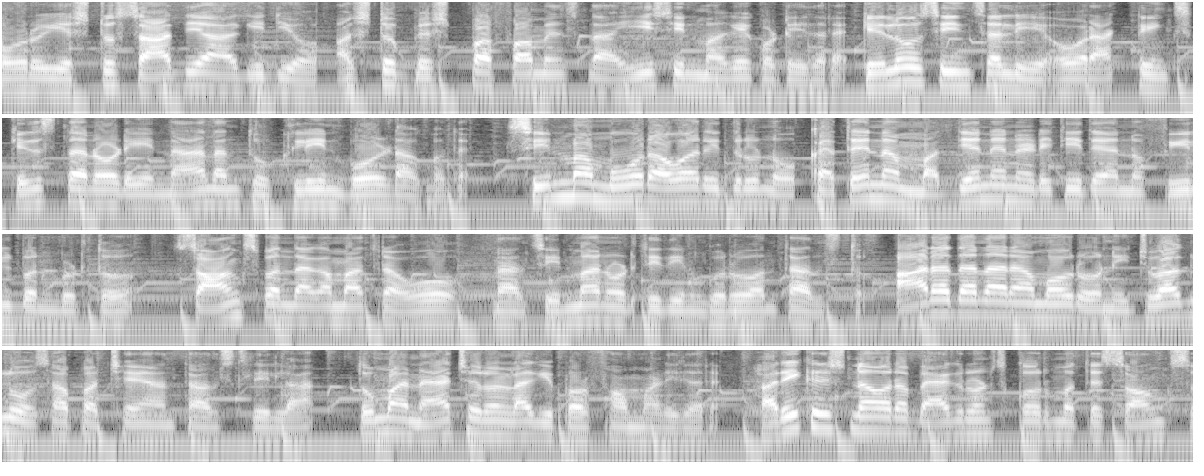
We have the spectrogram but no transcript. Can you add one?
ಅವರು ಎಷ್ಟು ಸಾಧ್ಯ ಆಗಿದೆಯೋ ಅಷ್ಟು ಬೆಸ್ಟ್ ಪರ್ಫಾರ್ಮೆನ್ಸ್ನ ಈ ಸಿನಿಮಾಗೆ ಕೊಟ್ಟಿದ್ದಾರೆ. ಕೆಲವು ಸೀನ್ಸ್ ಅಲ್ಲಿ ಅವ್ರ ಆಕ್ಟಿಂಗ್ ಸ್ಕಿಲ್ಸ್ನ ನೋಡಿ ನಾನಂತೂ ಕ್ಲೀನ್ ಬೋಲ್ಡ್ ಆಗೋದೆ. ಸಿನಿಮಾ ಮೂರ್ ಅವರ್ ಇದ್ರೂ ಕಥೆನ ಮಧ್ಯಾಹ್ನ ನಡೀತಿದೆ ಅನ್ನೋ ಫೀಲ್ ಬಂದ್ಬಿಡ್ತು. ಸಾಂಗ್ಸ್ ಬಂದಾಗ ಮಾತ್ರ, ಓ, ನಾನ್ ಸಿನಿಮಾ ನೋಡ್ತಿದ್ದೀನಿ ಗುರು ಅಂತ ಅನ್ಸ್ತು. ಆರಾಧನಾ ರಾಮ್ ಅವರು ನಿಜವಾಗ್ಲೂ ಹೊಸ ಪರಿಚಯ ಅಂತ ಅನ್ಸ್ಲಿಲ್ಲ. ತುಂಬಾ ನ್ಯಾಚುರಲ್ ಆಗಿ ಪರ್ಫಾರ್ಮ್ ಮಾಡಿದ್ದಾರೆ. ಹರಿಕೃಷ್ಣ ಅವರ ಬ್ಯಾಕ್ ಗ್ರೌಂಡ್ ಸ್ಕೋರ್ ಮತ್ತೆ ಸಾಂಗ್ಸ್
